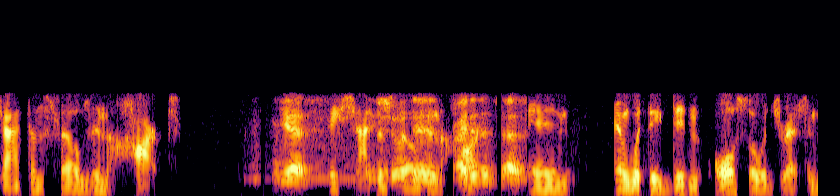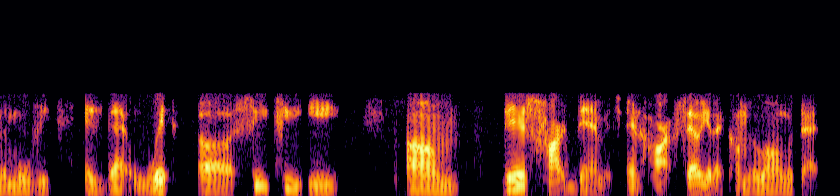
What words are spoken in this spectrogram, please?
shot themselves in the heart. Yes. They shot they themselves sure in the right heart. In the. And and what they didn't also address in the movie is that with uh CTE, um, there's heart damage and heart failure that comes along with that,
